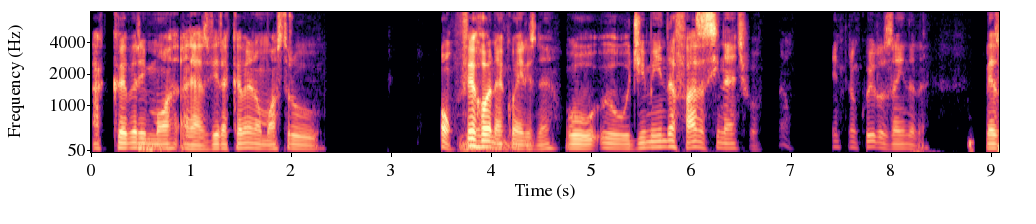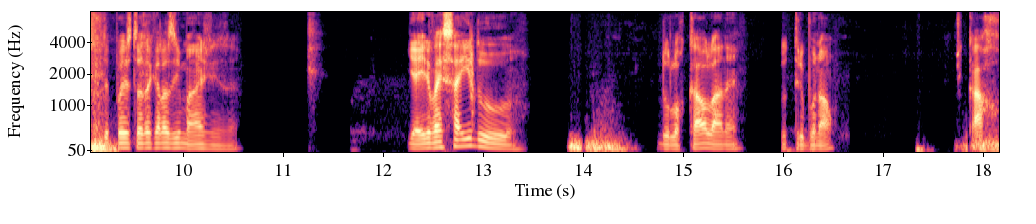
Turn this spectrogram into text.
a câmera e mostra. Aliás, vira a câmera e não mostra o. Bom, ferrou, né, com eles, né? O, o Jimmy ainda faz assim, né? Tipo, não, bem tranquilos ainda, né? Mesmo depois de todas aquelas imagens, né? E aí ele vai sair do. Do local lá, né? Do tribunal. De carro.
